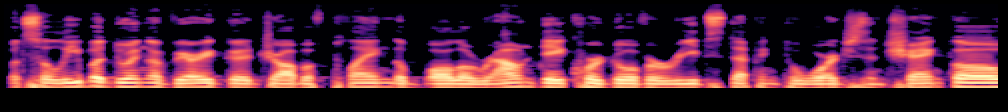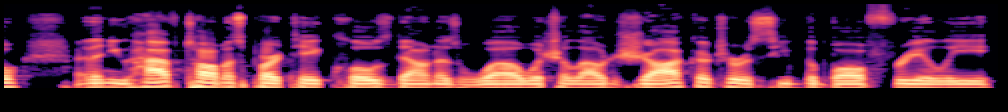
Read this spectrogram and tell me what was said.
but Saliba doing a very good job of playing the ball around De Cordova Reid stepping towards Zinchenko. And then you have Thomas Partey closed down as well, which allowed Xhaka to receive the ball freely.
